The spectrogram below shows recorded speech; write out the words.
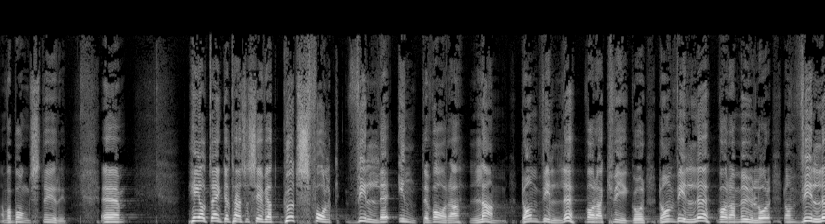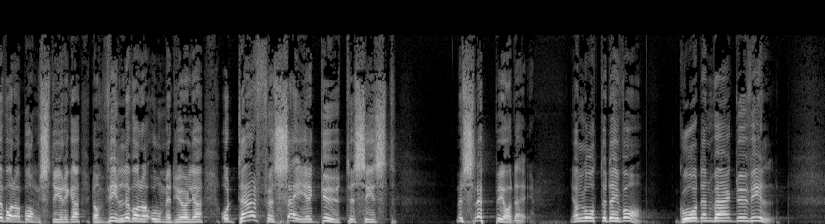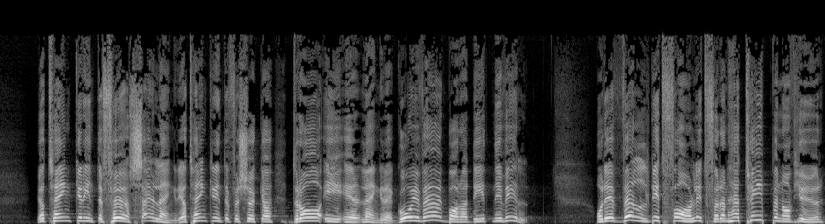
Han var bångstyrig. Eh, helt enkelt här så ser vi att Guds folk ville inte vara lamm. de ville vara kvigor, de ville vara mulor, de ville vara bångstyriga, de ville vara omedgörliga. Och därför säger Gud till sist, nu släpper jag dig. Jag låter dig vara. Gå den väg du vill. Jag tänker inte fösa er längre, jag tänker inte försöka dra i er längre. Gå iväg bara dit ni vill. Och det är väldigt farligt för den här typen av djur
